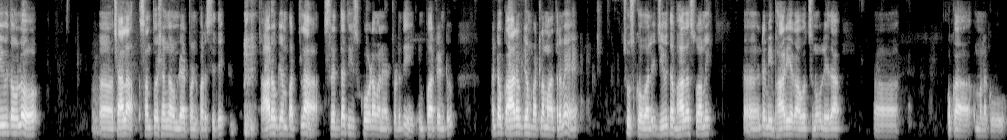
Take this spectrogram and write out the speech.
జీవితంలో చాలా సంతోషంగా ఉండేటువంటి పరిస్థితి. ఆరోగ్యం పట్ల శ్రద్ధ తీసుకోవడం అనేటువంటిది ఇంపార్టెంట్. అంటే ఒక ఆరోగ్యం పట్ల మాత్రమే చూసుకోవాలి. జీవిత భాగస్వామి అంటే మీ భార్య కావచ్చును లేదా ఒక మనకు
